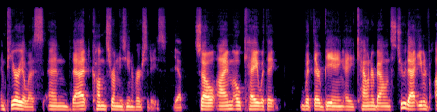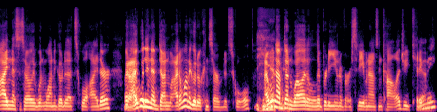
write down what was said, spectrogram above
imperialists and that comes from these universities Yep. So I'm okay with it, with there being a counterbalance to that, even if I necessarily wouldn't want to go to that school either. Like I wouldn't have done. I don't want to go to a conservative school. I wouldn't have done well at a Liberty University when I was in college. Are you kidding Yeah, me?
